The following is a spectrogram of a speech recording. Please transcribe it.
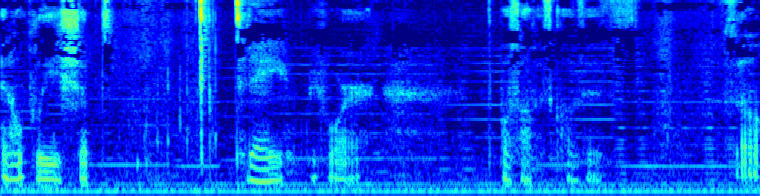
and hopefully shipped today before the post office closes. So,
